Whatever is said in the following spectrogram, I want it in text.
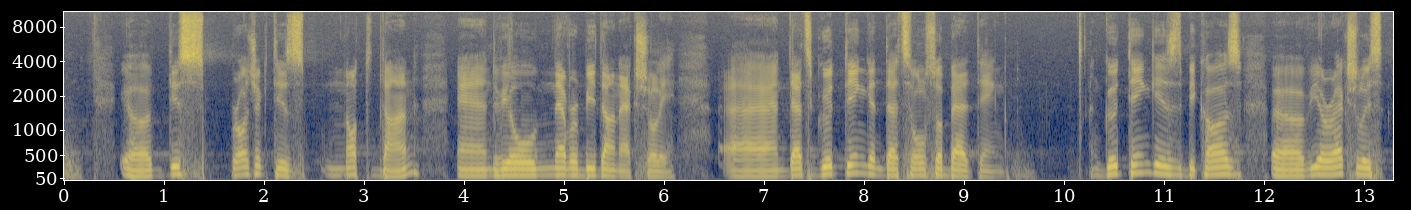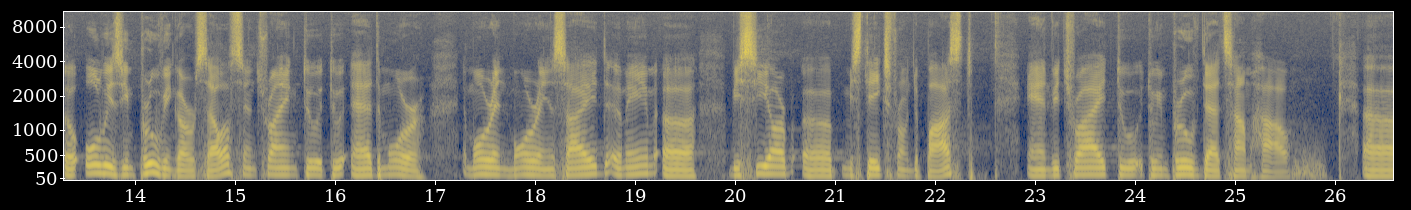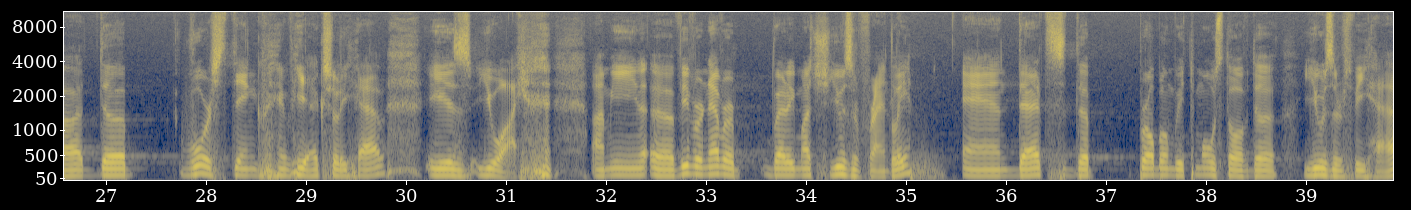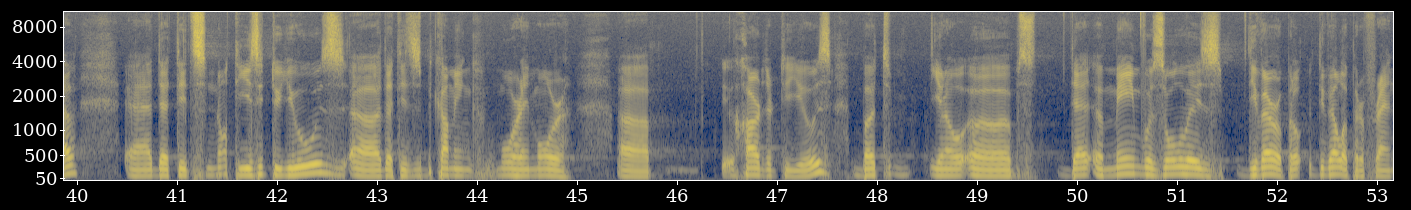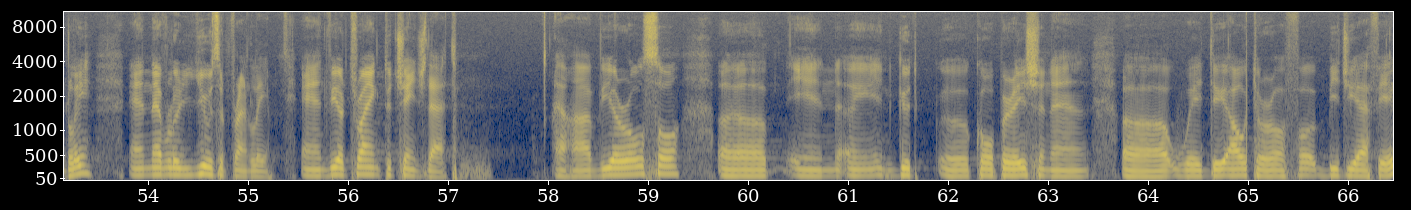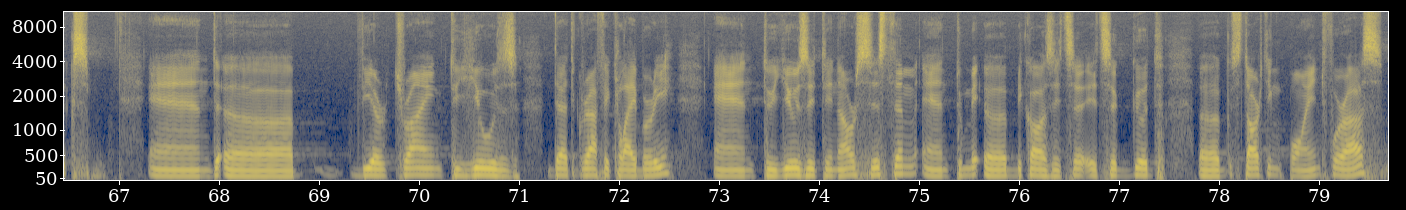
uh, this project is not done and will never be done actually. And that's good thing and that's also a bad thing good thing is because uh, we are actually uh, always improving ourselves and trying to, to add more more and more inside uh, MAME. Uh, we see our uh, mistakes from the past and we try to, to improve that somehow. Uh, the worst thing we actually have is UI. I mean, we were never very much user-friendly and that's the problem with most of the users we have, uh, that it's not easy to use, uh, that it's becoming more and more uh, harder to use. But you know, uh, uh, MAME was always developer developer friendly and never user friendly, and we are trying to change that. Uh, we are also in in good cooperation and with the author of BGFX and uh, we are trying to use that graphic library and to use it in our system and to uh, because it's a, it's a good uh, starting point for us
